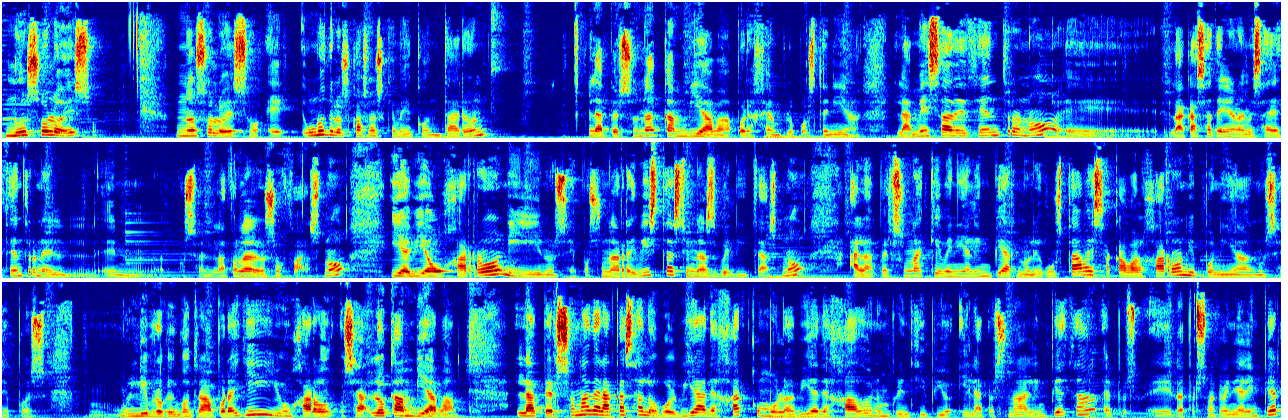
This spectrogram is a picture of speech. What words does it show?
No solo eso, no solo eso, eh, uno de los casos que me contaron, la persona cambiaba, por ejemplo, pues tenía la mesa de centro, ¿no? Eh, la casa tenía una mesa de centro pues en, la zona de los sofás, ¿no? Y había un jarrón y, no sé, pues unas revistas y unas velitas, ¿no? A la persona que venía a limpiar no le gustaba y sacaba el jarrón y ponía, no sé, pues un libro que encontraba por allí y un jarrón, o sea, lo cambiaba. La persona de la casa lo volvía a dejar como lo había dejado en un principio y la persona de limpieza, eh, la persona que venía a limpiar,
